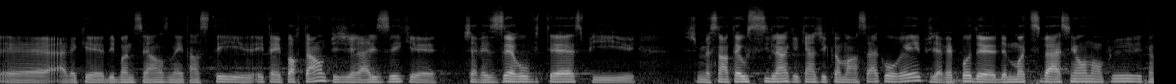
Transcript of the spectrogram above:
euh, avec des bonnes séances d'intensité étaient importantes. Puis j'ai réalisé que j'avais zéro vitesse. Puis je me sentais aussi lent que quand j'ai commencé à courir. Puis j'avais pas de, motivation non plus. Fait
